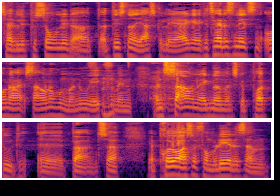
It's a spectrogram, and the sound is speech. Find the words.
tage det lidt personligt, og, og det er sådan noget, jeg skal lære. Ikke? Jeg kan tage det sådan lidt sådan, åh oh, nej, savner hun mig nu ikke, men, men savn er ikke noget, man skal pådutte øh, børn. Så jeg prøver også at formulere det som,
